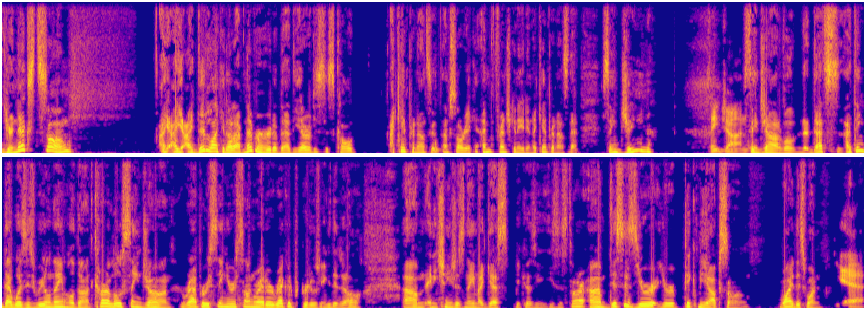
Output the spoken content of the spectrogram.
Your next song, I, I, I did like it. I've never heard of that. The artist is called, I can't pronounce it. I'm sorry. I can't, I'm French Canadian. I can't pronounce that. Saint Jean? St. John. St. John. Well, that's, I think that was his real name. Hold on. Carlos St. John, rapper, singer, songwriter, record producer. He did it all. Um, and he changed his name, I guess, because he, he's a star. Um, this is your, your pick me up song. Why this one? Yeah.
